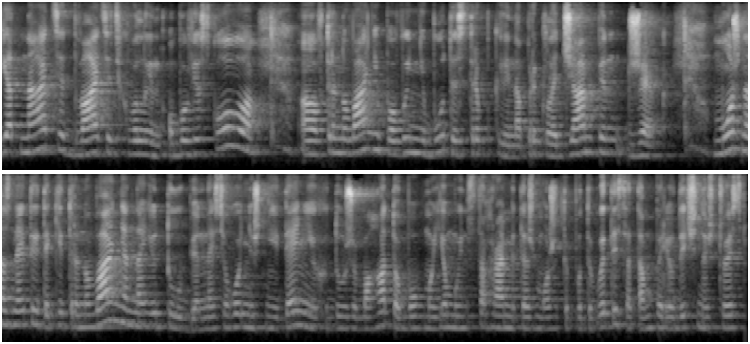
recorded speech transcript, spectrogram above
15-20 хвилин. Обов'язково е, в тренуванні повинні бути стрибки, наприклад, jumping jack. Можна знайти такі тренування на Ютубі. На сьогоднішній день їх дуже багато, бо в моєму інстаграмі теж можете подивитися, там періодично щось е,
